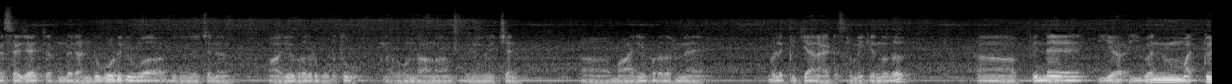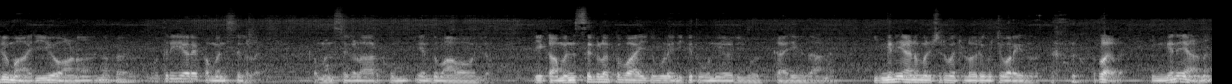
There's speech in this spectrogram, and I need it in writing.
മെസ്സേജ് അയച്ചിട്ടുണ്ട് രണ്ടു കോടി രൂപ ബിനുവേച്ചന് മാരിയോ ബ്രദർ കൊടുത്തു. അതുകൊണ്ടാണ് ബിനുവേച്ചൻ മാരിയോ ബ്രദറിനെ വെളുപ്പിക്കാനായിട്ട് ശ്രമിക്കുന്നത്. പിന്നെ ഇവനും മറ്റൊരു മാരിയോ ആണ് എന്നൊക്കെ ഒത്തിരിയേറെ കമൻസുകൾ. കമൻസുകൾ ആർക്കും എന്തുമാവാമല്ലോ. ഈ കമൻസുകളൊക്കെ വായിക്കുമ്പോൾ എനിക്ക് തോന്നിയ ഒരു കാര്യം ഇതാണ്. ഇങ്ങനെയാണ് മനുഷ്യർ മറ്റുള്ളവരെ കുറിച്ച് പറയുന്നത്. അതാണ്. ഇങ്ങനെയാണ്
